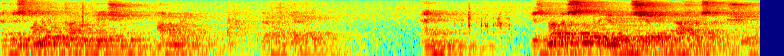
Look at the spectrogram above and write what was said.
And this wonderful congregation honoring Reverend Gary. And his mother Sylvia, who's shepping Nachas, I'm sure.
